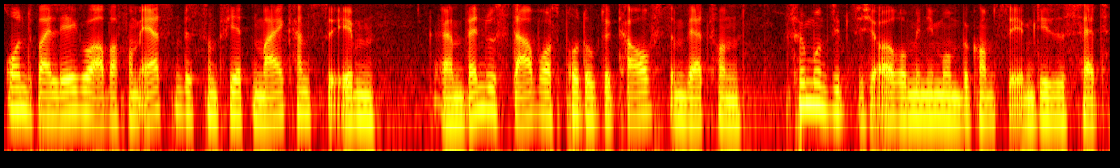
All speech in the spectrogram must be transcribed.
Und bei Lego, aber vom 1. bis zum 4. Mai kannst du eben, ähm, wenn du Star Wars Produkte kaufst, im Wert von 75 Euro Minimum bekommst du eben dieses Set,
